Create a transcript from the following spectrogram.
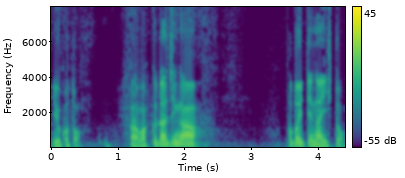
いうことだから、わくらじが届いてない人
